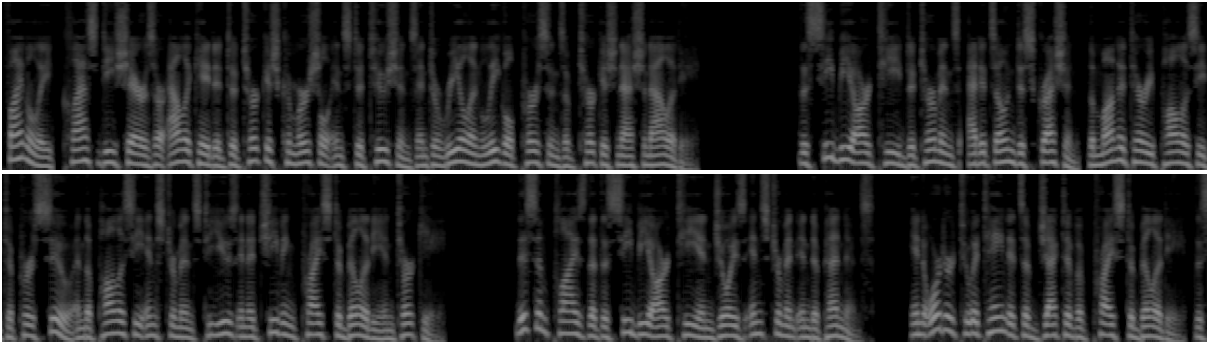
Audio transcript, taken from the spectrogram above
Finally, Class D shares are allocated to Turkish commercial institutions and to real and legal persons of Turkish nationality. The CBRT determines, at its own discretion, the monetary policy to pursue and the policy instruments to use in achieving price stability in Turkey. This implies that the CBRT enjoys instrument independence. In order to attain its objective of price stability, the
